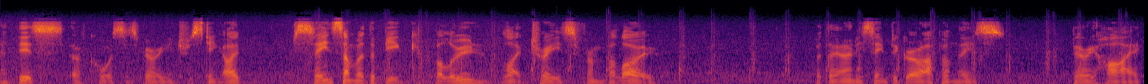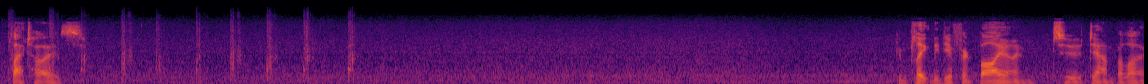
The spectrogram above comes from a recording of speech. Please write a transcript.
And this, of course, is very interesting. I've seen some of the big balloon-like trees from below, but they only seem to grow up on these very high plateaus. Completely different biome to down below.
